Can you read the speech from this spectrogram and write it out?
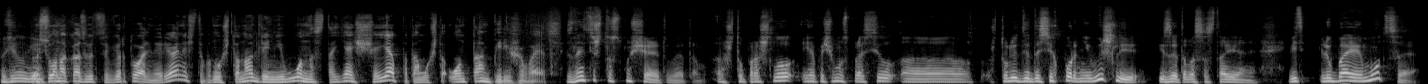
То есть он оказывается в виртуальной реальности, потому что она для него настоящая, потому что он там переживает. Знаете, что смущает в этом? Что прошло, я почему спросил, э, что люди до сих пор не вышли из этого состояния. Ведь любая эмоция,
